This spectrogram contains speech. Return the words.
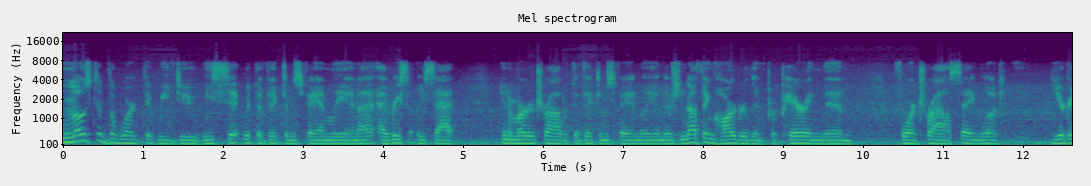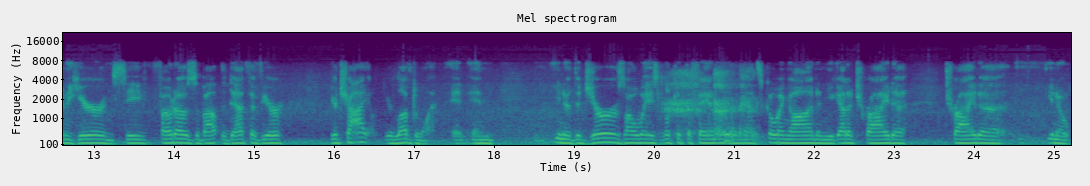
most of the work that we do, we sit with the victim's family, and I, I recently sat in a murder trial with the victim's family, and there's nothing harder than preparing them for a trial, saying, "Look, you're going to hear and see photos about the death of your your child, your loved one, and and you know the jurors always look at the family when that's going on, and you got to try to try to, you know,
